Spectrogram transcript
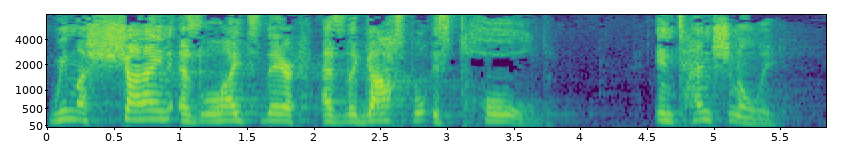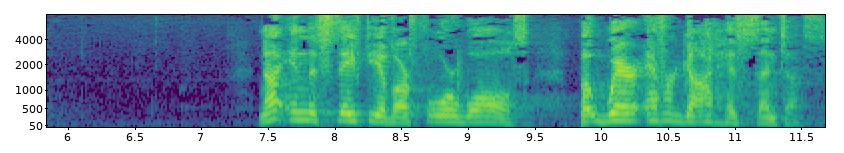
We must shine as lights there as the gospel is told intentionally. Not in the safety of our four walls, but wherever God has sent us.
